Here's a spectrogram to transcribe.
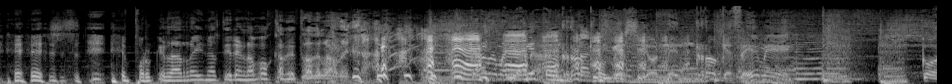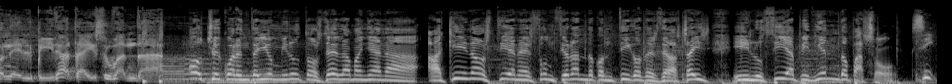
es porque la reina tiene la mosca detrás de la oreja. Cada mañana, Rock en Rock FM con El Pirata y su banda. 8 y 41 minutos de la mañana. Aquí nos tienes funcionando contigo desde las 6 y Lucía pidiendo paso. Sí,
